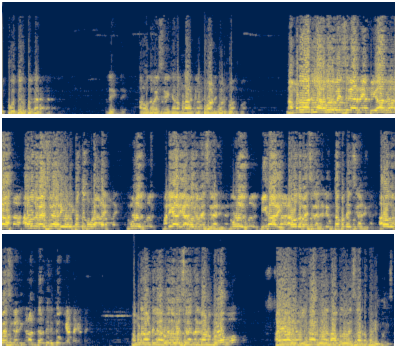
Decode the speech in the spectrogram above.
ഇപ്പോൾ ചെറുപ്പക്കാരാണ്. അല്ലേ? അറുപത് വയസ്സ് കഴിഞ്ഞാൽ നമ്മുടെ നാട്ടിൽ ഇപ്പോൾ ആൾ ചെറുപ്പ. നമ്മുടെ നാട്ടിൽ അറുപത് വയസ്സുകാരനെ ബീഹാറിലുള്ള അറുപത് വയസ്സുകാരി ഒരു പത്ത് നൂറാളെ. നൂറ് മലയാളി അറുപത് വയസ്സുകാരി. നൂറ് ബീഹാറി അറുപത് വയസ്സുകാരി. അല്ലെങ്കിൽ ഉത്തർപ്രദേശുകാരി അറുപത് വയസ്സുകാരി. നിങ്ങൾ അടുത്തടുത്ത് ഇരുന്ന് നോക്കിയാട്ടെ. നമ്മുടെ നാട്ടിലെ അറുപത് വയസ്സുകാരനെ കാണുമ്പോ അയാൾ ബീഹാറിലുള്ള നാൽപ്പത് വയസ്സുകാരനെ പറയും.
